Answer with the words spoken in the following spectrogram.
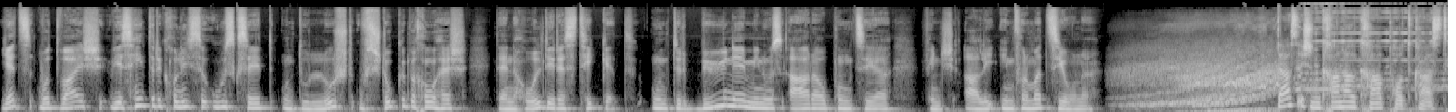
Jetzt, wo du weißt, wie es hinter der Kulisse aussieht und du Lust aufs Stück bekommen hast, dann hol dir ein Ticket. Unter bühne-arau.ch findest du alle Informationen. Das ist ein Kanal K Podcast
